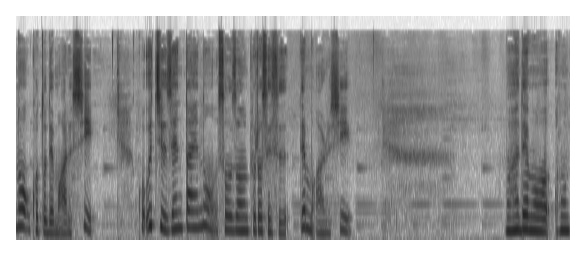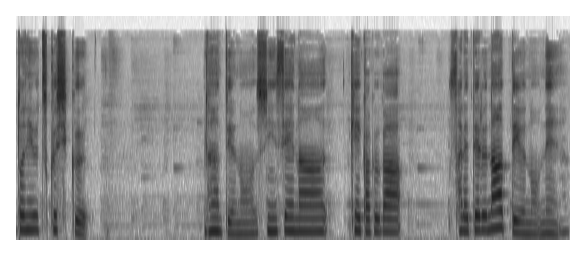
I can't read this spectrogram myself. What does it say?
のことでもあるしこう宇宙全体の創造のプロセスでもあるしまあでも本当に美しくなんていうの神聖な計画がされてるなっていうのをね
